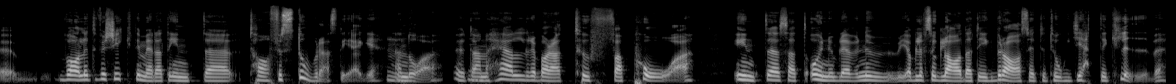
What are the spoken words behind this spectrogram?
eh, vara lite försiktig med att inte ta för stora steg mm. ändå, utan mm. hellre bara tuffa på. Inte så att oj, nu blev, nu, jag blev så glad att det gick bra så att det tog jättekliv,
